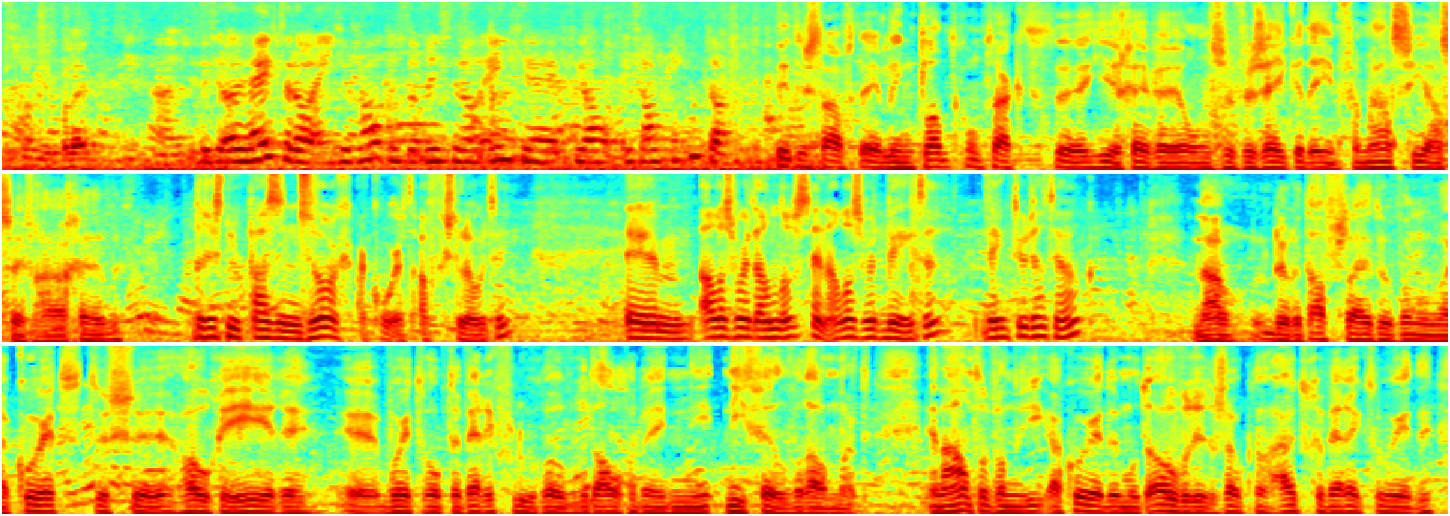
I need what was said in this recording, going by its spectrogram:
Dus u heeft er al eentje gehad, dus dan is er al eentje heeft u al, is al vergoed dan. Dit is de afdeling klantcontact. Uh, hier geven wij onze verzekerde informatie als zij vragen hebben. Er is nu pas een zorgakkoord afgesloten... Um, alles wordt anders en alles wordt beter. Denkt u dat ook? Nou, door het afsluiten van een akkoord tussen uh, hoge heren... Uh, wordt er op de werkvloer over het algemeen niet, veel veranderd. Een aantal van die akkoorden moet overigens ook nog uitgewerkt worden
